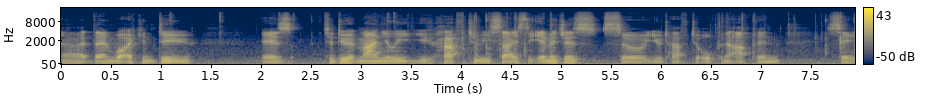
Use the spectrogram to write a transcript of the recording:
uh, then what I can do is to do it manually you have to resize the images. So you'd have to open it up in say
